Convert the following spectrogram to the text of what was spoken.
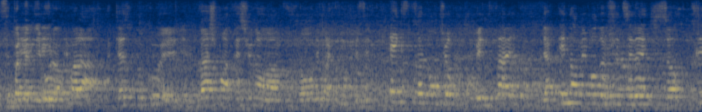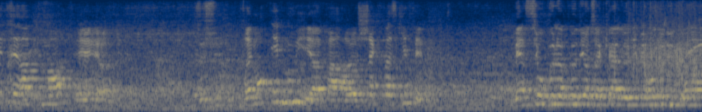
C'est pas le même niveau là. Et voilà, Kazunoko est, vachement impressionnant, hein. vous vous en rendez pas compte, mais c'est extrêmement dur pour trouver une faille. Il y a énormément d'option select qui sort très très rapidement et euh, je suis vraiment ébloui euh, par euh, chaque phase qu'il fait. Merci, on peut l'applaudir, Jackal, le numéro 2 du tournoi.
